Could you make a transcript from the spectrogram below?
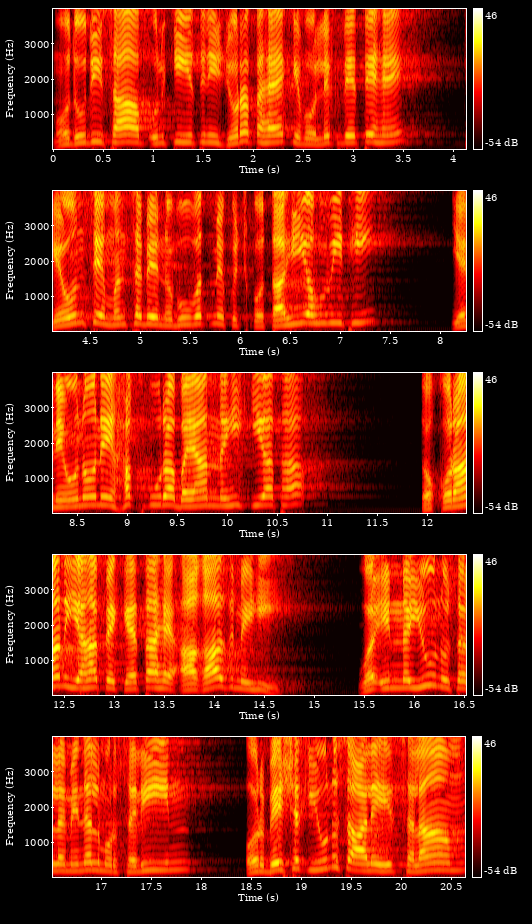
مودودی صاحب ان کی اتنی جرت ہے کہ وہ لکھ دیتے ہیں کہ ان سے منصب نبوت میں کچھ کوتاہیاں ہوئی تھی یعنی انہوں نے حق پورا بیان نہیں کیا تھا۔ تو قرآن یہاں پہ کہتا ہے آغاز میں ہی وہ ان یون المرسلین اور بے شک یونس علیہ السلام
